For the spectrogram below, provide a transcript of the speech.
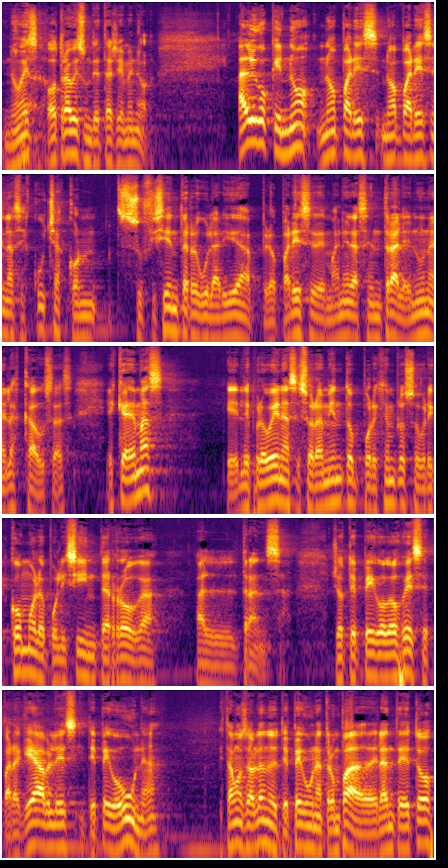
No es otra vez un detalle menor. Algo que no, no, aparece, no aparece en las escuchas con suficiente regularidad, pero aparece de manera central en una de las causas, es que además eh, le proveen asesoramiento, por ejemplo, sobre cómo la policía interroga al tranza. Yo te pego dos veces para que hables y te pego una. Estamos hablando de te pego una trompada delante de todos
